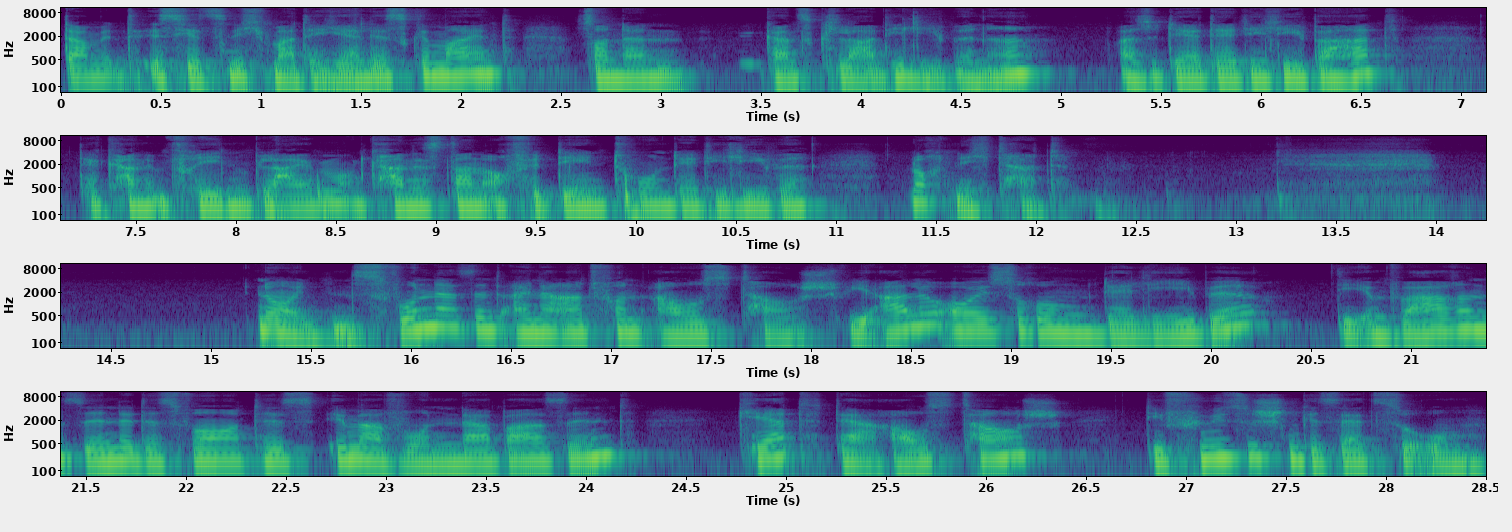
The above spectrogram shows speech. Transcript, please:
damit ist jetzt nicht materielles gemeint, sondern ganz klar die Liebe. Ne? Also der, der die Liebe hat, der kann im Frieden bleiben und kann es dann auch für den tun, der die Liebe noch nicht hat. Neuntens, Wunder sind eine Art von Austausch. Wie alle Äußerungen der Liebe, die im wahren Sinne des Wortes immer wunderbar sind, kehrt der Austausch die physischen Gesetze um.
